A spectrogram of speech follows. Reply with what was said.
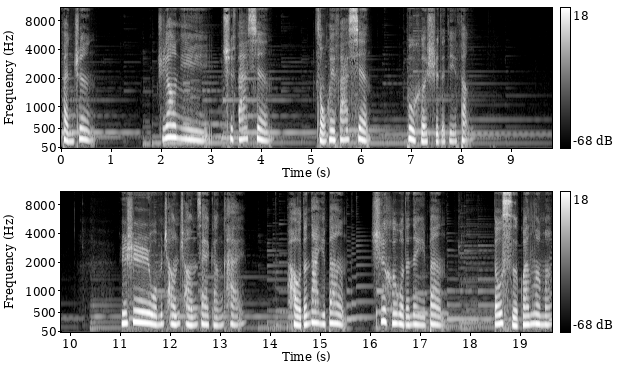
反正，只要你去发现，总会发现不合适的地方。于是我们常常在感慨：好的那一半，适合我的那一半，都死光了吗？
